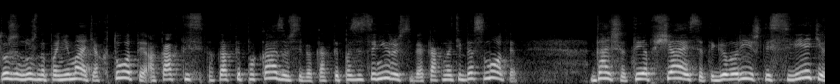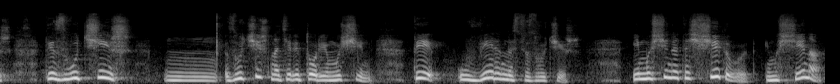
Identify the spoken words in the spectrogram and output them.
тоже нужно понимать, а кто ты, а как ты, а как ты показываешь себя, как ты позиционируешь себя, как на тебя смотрят. Дальше ты общаешься, ты говоришь, ты светишь, ты звучишь, звучишь на территории мужчин, ты уверенностью звучишь. И мужчины это считывают. И мужчина,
